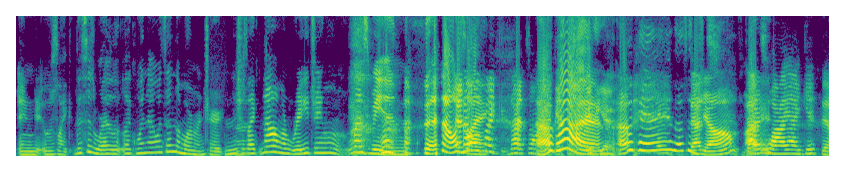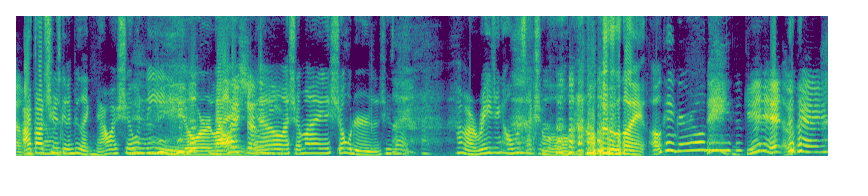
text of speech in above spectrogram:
And it was like, this is what I look like when I was in the Mormon church. And she's like, now I'm a raging lesbian. and I was And I like, was like, that's why I videos. okay, that's a That's- jump. That's I- why I get them. I thought she was gonna be like, now I show a knee, or Now I show you know. I show my shoulders, and she was like, I'm a raging homosexual. I was like, okay, girl. Get it? Okay.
